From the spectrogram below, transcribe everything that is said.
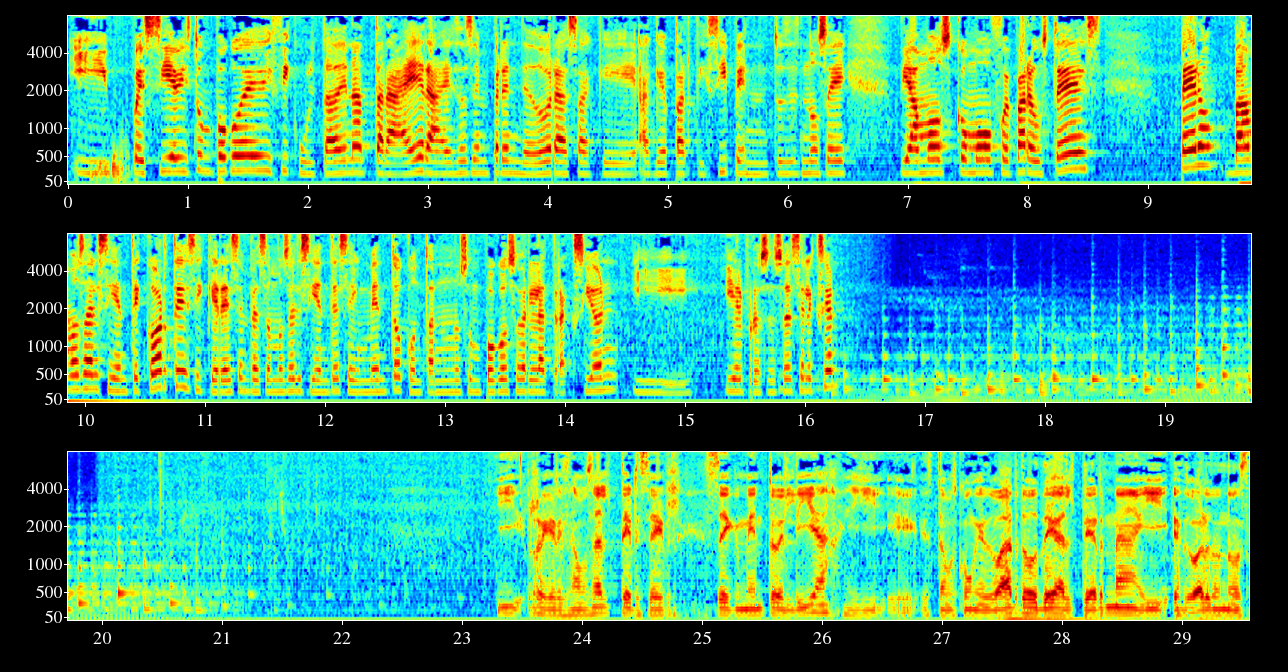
y pues sí he visto un poco de dificultad en atraer a esas emprendedoras a que, a que participen. Entonces no sé, digamos, cómo fue para ustedes. Pero vamos al siguiente corte. Si querés empezamos el siguiente segmento contándonos un poco sobre la atracción y, y el proceso de selección. Y regresamos al tercer segmento del día y eh, estamos con Eduardo de Alterna y Eduardo nos,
